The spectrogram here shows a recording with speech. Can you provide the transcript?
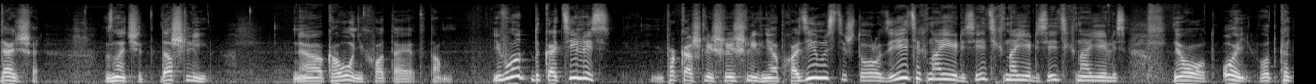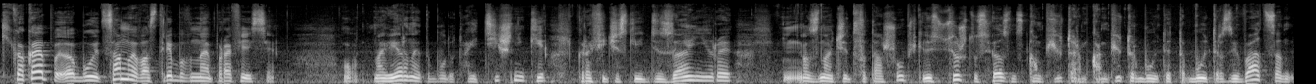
Дальше. Значит, дошли. Э, Кого не хватает там? И вот докатились, пока шли, шли, шли в необходимости, что вроде этих наелись, этих наелись, этих наелись. Вот. Ой, вот каки- какая п- будет самая востребованная профессия? Вот, наверное, это будут айтишники, графические дизайнеры, значит, фотошопщики, то есть все, что связано с компьютером. Компьютер будет, это будет развиваться.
